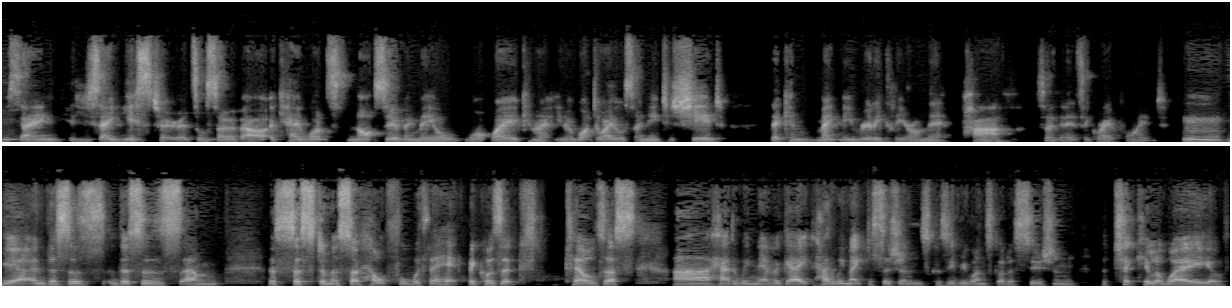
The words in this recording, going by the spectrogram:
you're saying you say yes to it's also about okay what's not serving me or what way can i you know what do i also need to shed that can make me really clear on that path? So i think it's a great point. Mm, yeah and this is this is um the system is so helpful with that because it tells us ah how do we navigate how do we make decisions? Because everyone's got a certain particular way of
